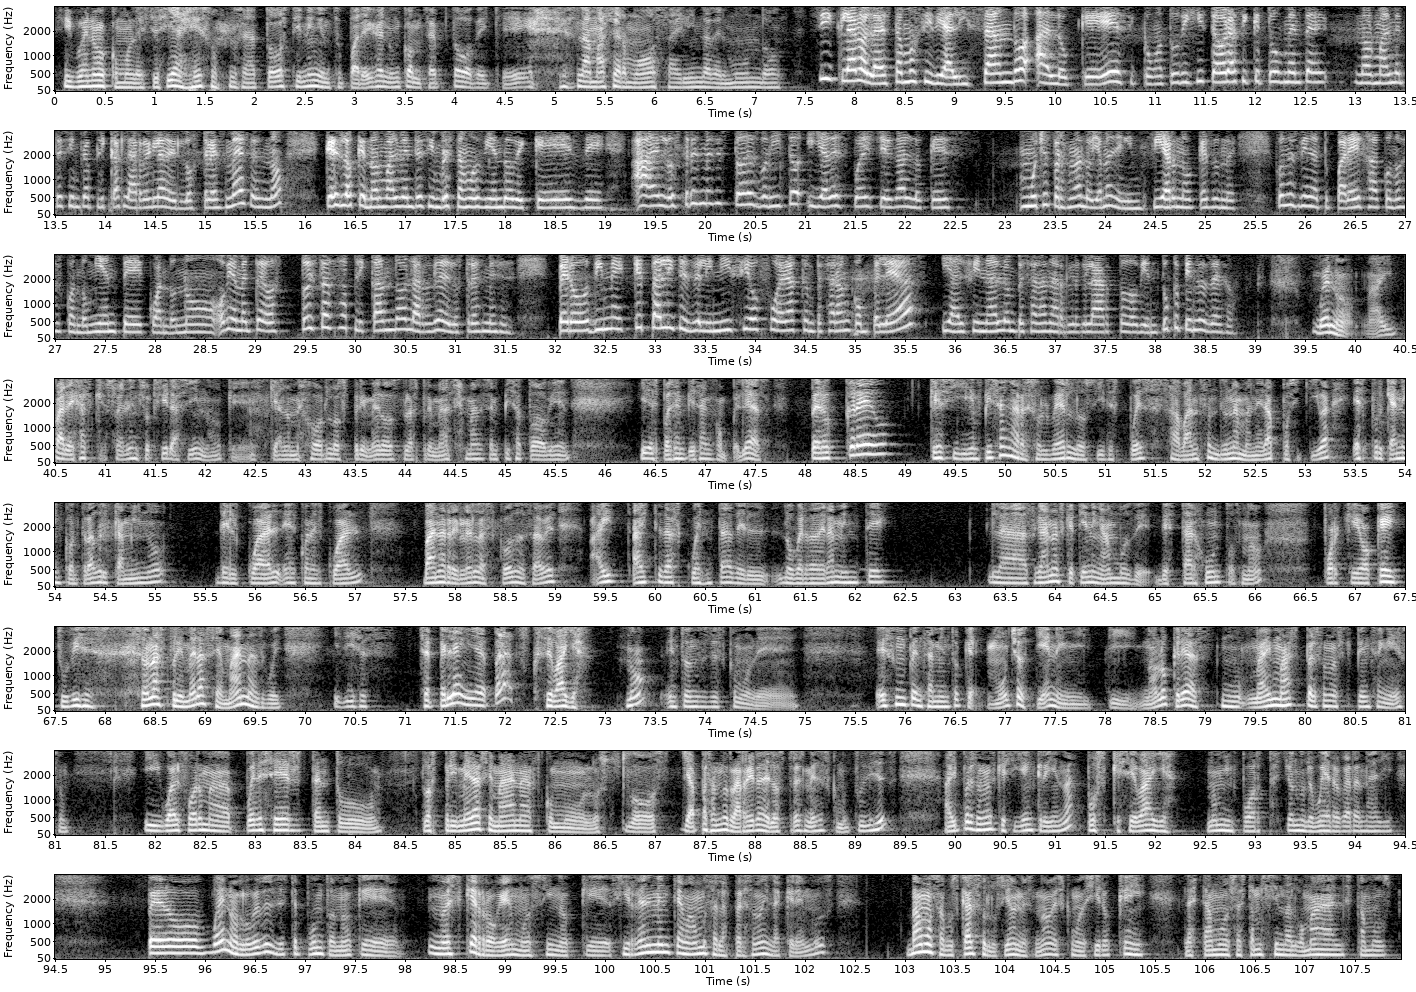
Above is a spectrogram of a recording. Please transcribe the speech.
Y bueno, como les decía, eso, o sea, todos tienen en su pareja en un concepto de que es la más hermosa y linda del mundo. Sí, claro, la estamos idealizando a lo que es y como tú dijiste, ahora sí que tu mente normalmente siempre aplicas la regla de los tres meses, ¿no? Que es lo que normalmente siempre estamos viendo de que es de, ah, en los tres meses todo es bonito y ya después llega lo que es muchas personas lo llaman el infierno, que es donde conoces bien a tu pareja, conoces cuando miente, cuando no. Obviamente tú estás aplicando la regla de los tres meses, pero dime, ¿qué tal y desde el inicio fuera que empezaran con peleas y al final lo empezaran a arreglar todo bien? ¿Tú qué piensas de eso? Bueno, hay parejas que suelen surgir así, ¿no? Que, que a lo mejor los primeros, las primeras semanas empieza todo bien y después empiezan con peleas. Pero creo que si empiezan a resolverlos y después avanzan de una manera positiva es porque han encontrado el camino del cual, eh, con el cual van a arreglar las cosas, ¿sabes? Ahí, ahí te das cuenta de lo verdaderamente las ganas que tienen ambos de, de estar juntos, ¿no? Porque, ok, tú dices, son las primeras semanas, güey. Y dices, se pelean y ya, ah, pues, que se vaya, ¿no? Entonces es como de... Es un pensamiento que muchos tienen y, no lo creas. Hay más personas que piensan eso. igual forma, puede ser tanto las primeras semanas como los, los, ya pasando la regla de los tres meses, como tú dices. Hay personas que siguen creyendo, ah, pues que se vaya, no me importa, yo no le voy a rogar a nadie. Pero bueno, lo veo desde este punto, ¿no? Que no es que roguemos, sino que si realmente amamos a la persona y la queremos, vamos a buscar soluciones, ¿no? Es como decir, ok, la estamos, estamos haciendo algo mal, estamos,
